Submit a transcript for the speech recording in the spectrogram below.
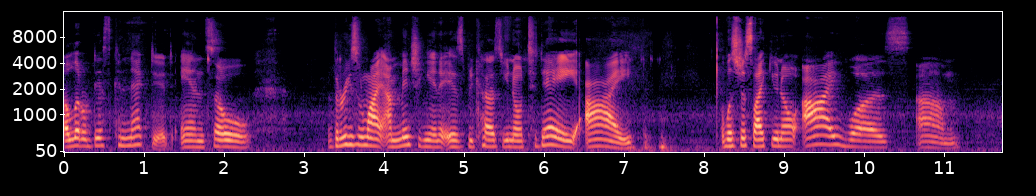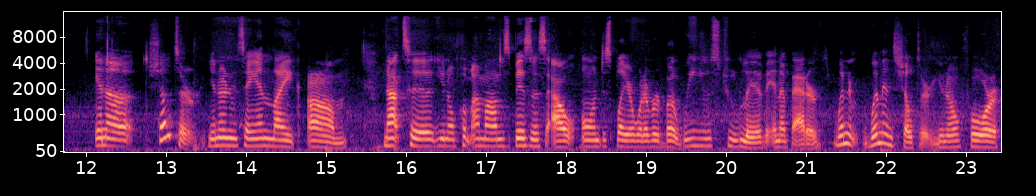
a little disconnected. And so the reason why I'm mentioning it is because, you know, today I was just like, you know, I was, um, in a shelter. You know what I'm saying? Like, um, not to, you know, put my mom's business out on display or whatever, but we used to live in a battered women, women's shelter, you know, for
